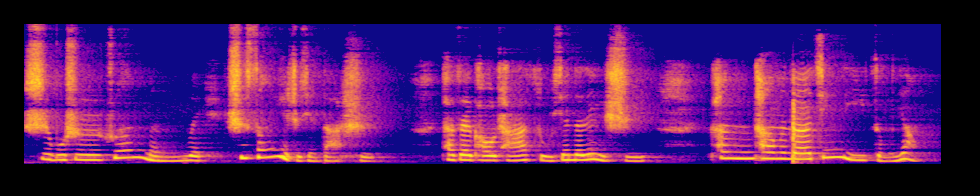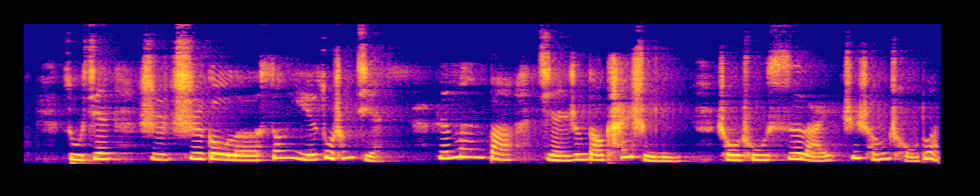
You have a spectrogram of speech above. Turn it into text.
是不是专门为吃桑叶这件大事？他在考察祖先的历史，看他们的经历怎么样。祖先是吃够了桑叶做成茧。人们把茧扔到开水里，抽出丝来织成绸缎，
